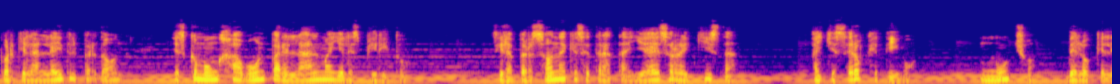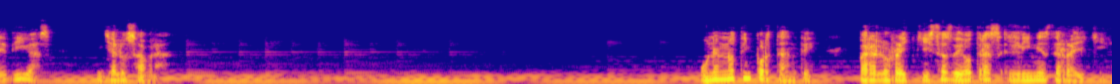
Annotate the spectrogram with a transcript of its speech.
porque la ley del perdón es como un jabón para el alma y el espíritu. Si la persona que se trata ya es reikista, hay que ser objetivo. Mucho de lo que le digas ya lo sabrá. Una nota importante para los reikistas de otras líneas de Reiki.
